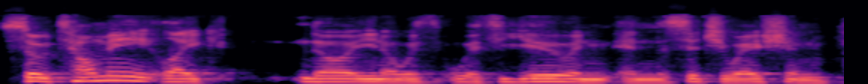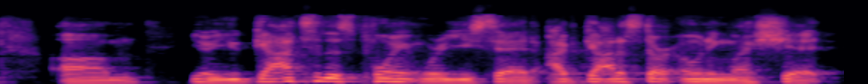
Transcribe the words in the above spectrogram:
so tell me, like Noah, you know, with with you and and the situation, um, you know, you got to this point where you said, "I've got to start owning my shit,"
